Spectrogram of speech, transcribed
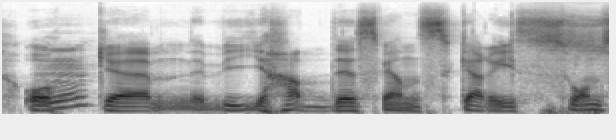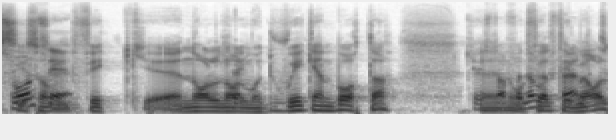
Och mm. vi hade svenskar i Swansea, Swansea. som fick 0-0 mot Wigan borta. Nordfeldt i mål.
